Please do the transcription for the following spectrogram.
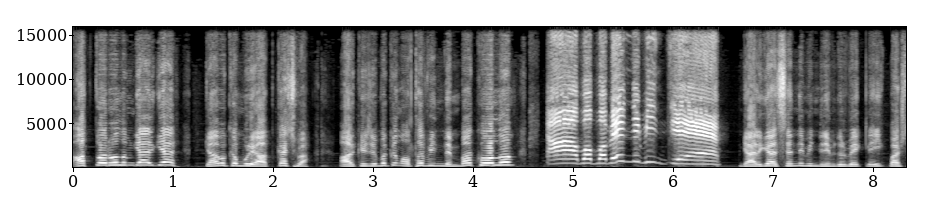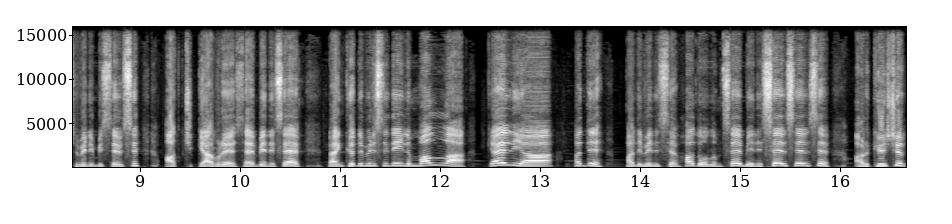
at var oğlum gel gel. Gel bakın buraya at kaçma. Arkadaşlar bakın ata bindim. Bak oğlum. Aa baba ben de bineceğim. Gel gel seni de bindireyim. Dur bekle ilk başta beni bir sevsin. Atçık gel buraya sev beni sev. Ben kötü birisi değilim valla. Gel ya. Hadi. Hadi beni sev. Hadi oğlum sev beni. Sev sev sev. Arkadaşlar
